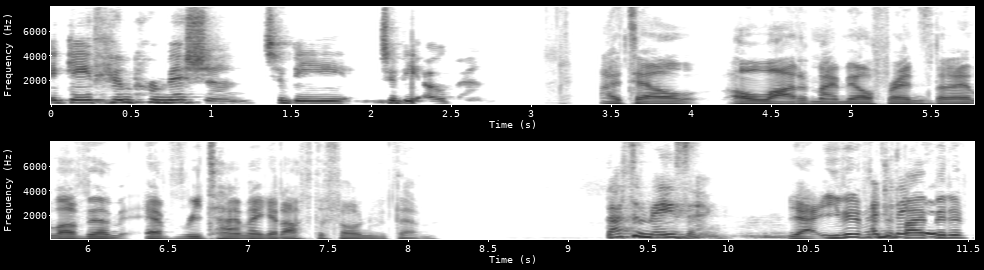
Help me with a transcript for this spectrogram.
It gave him permission to be to be open. I tell a lot of my male friends that i love them every time i get off the phone with them. That's amazing. Yeah even if it's a five minute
